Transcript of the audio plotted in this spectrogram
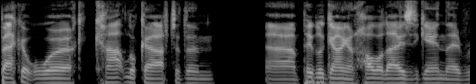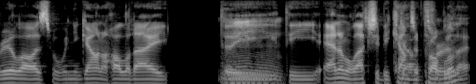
Back at work, can't look after them. Uh, people are going on holidays again. They've realised, well, when you go on a holiday, the Mm. the animal actually becomes Going a problem.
